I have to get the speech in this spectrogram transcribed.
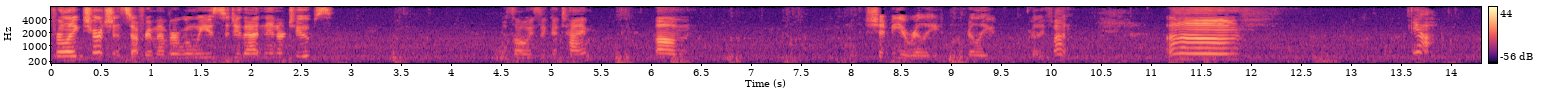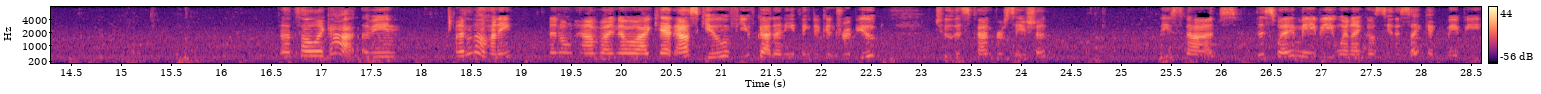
for like church and stuff. Remember when we used to do that in inner tubes? It was always a good time. Um, should be a really, really, really fun. Um, yeah. That's all I got. I mean, I don't know, honey. I don't have, I know I can't ask you if you've got anything to contribute to this conversation. At least not this way. Maybe when I go see the psychic, maybe,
